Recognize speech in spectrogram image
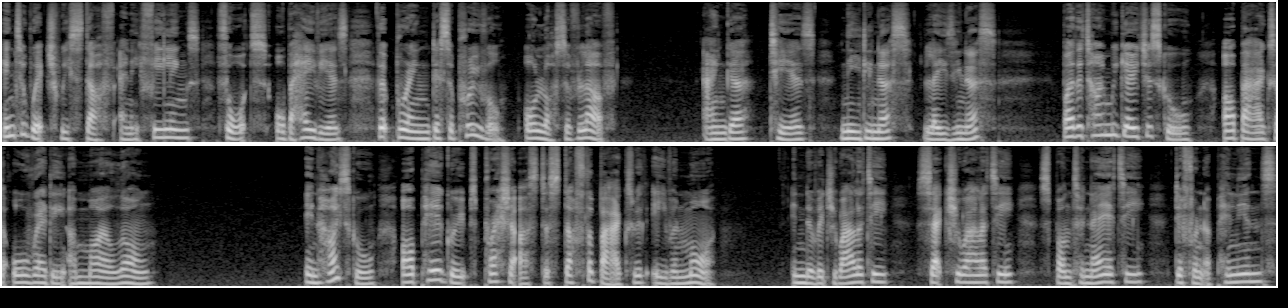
into which we stuff any feelings, thoughts, or behaviours that bring disapproval or loss of love. Anger, tears, neediness, laziness. By the time we go to school, our bags are already a mile long. In high school, our peer groups pressure us to stuff the bags with even more individuality, sexuality, spontaneity, different opinions,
